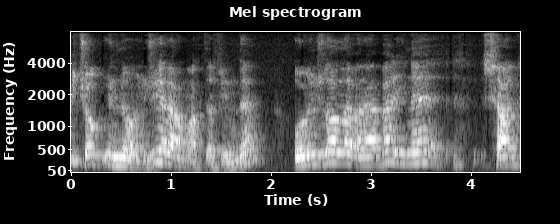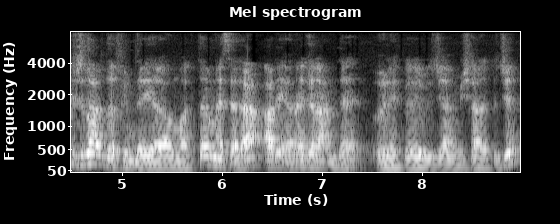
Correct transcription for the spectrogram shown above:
birçok ünlü oyuncu yer almakta filmde. Oyuncularla beraber yine şarkıcılar da filmde yer almakta. Mesela Ariana Grande örnek verebileceğim bir şarkıcı.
